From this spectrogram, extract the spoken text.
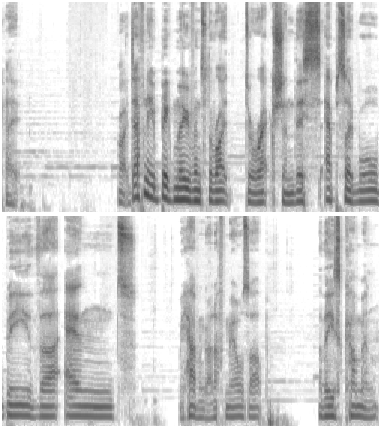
Okay. Right, definitely a big move into the right direction. This episode will be the end. We haven't got enough meals up. Are these coming?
